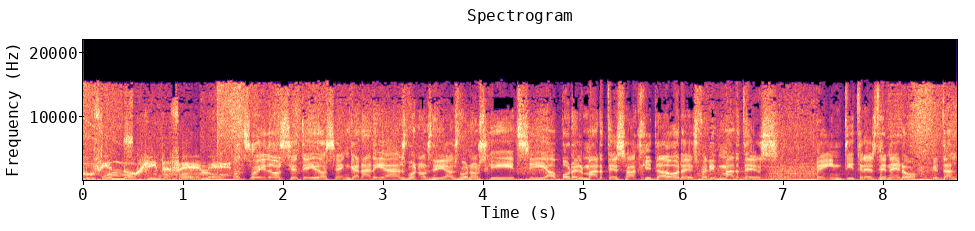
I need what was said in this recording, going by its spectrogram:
Reproduciendo Hit FM. 8 y 2, 7 y 2 en Canarias. Buenos días, buenos hits. Y a por el martes, agitadores. Feliz martes, 23 de enero. ¿Qué tal?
